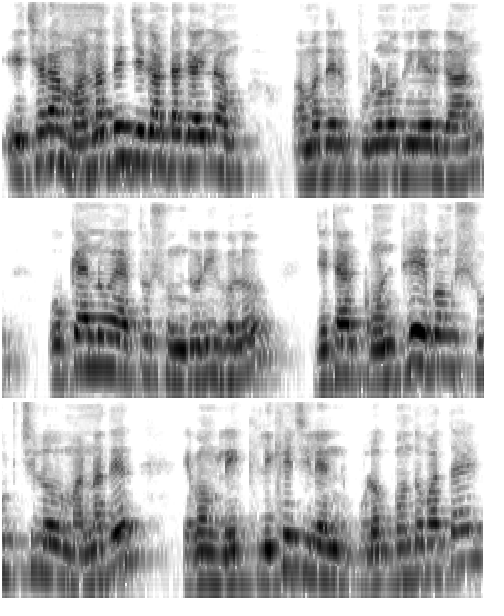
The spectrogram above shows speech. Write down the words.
এছাড়া মান্নাদের যে গানটা গাইলাম, আমাদের পুরনো দিনের গান, ও কেন এত সুন্দরী হলো? যেটার কণ্ঠে এবং সুর ছিল মান্নাদের এবং লেখ- লিখেছিলেন পুলক বন্দ্যোপাধ্যায়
